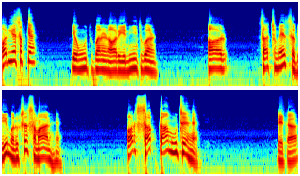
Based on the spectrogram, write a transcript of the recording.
और ये सब क्या? है ये ऊंच वर्ण और ये नीच वर्ण। और सच में सभी मनुष्य समान हैं। और सब काम ऊँचे हैं। बेटा,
